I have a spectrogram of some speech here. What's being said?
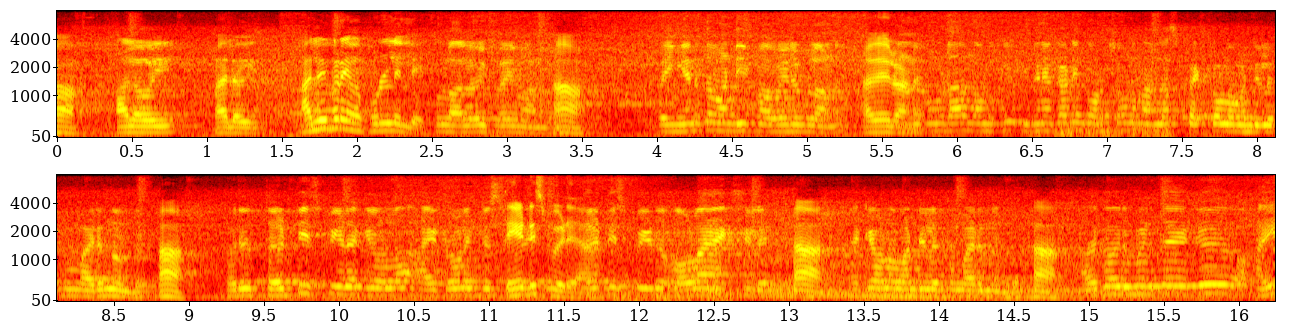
ആ. അലോയ് അലോയ് ഫ്രെയിം ഫുൾ ഫുള്ളില്ലേ ഫുൾ അലോയ് ഫ്രെയിം ആണ്. ആ. അപ്പോൾ ഇങ്ങനത്തെ വണ്ടി ഇപ്പോൾ അവൈലബിൾ ആണ്. കൂടാതെ നമുക്ക് ഇതിനെക്കാട്ടും കുറച്ചുകൂടെ നല്ല സ്പെക്കുള്ള വണ്ടികൾ ഇപ്പം വരുന്നുണ്ട്. ഒരു തേർട്ടി ഉള്ള hydraulic 30 speed. Thirty speed hollow axle ഒക്കെ ഒക്കെയുള്ള വണ്ടികൾ ഇപ്പം വരുന്നുണ്ട്. അതൊക്കെ വരുമ്പോഴത്തേക്ക് ഹൈ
